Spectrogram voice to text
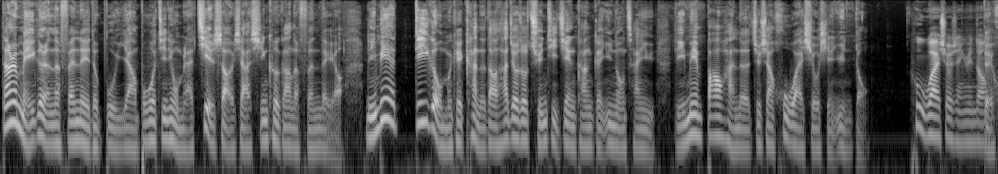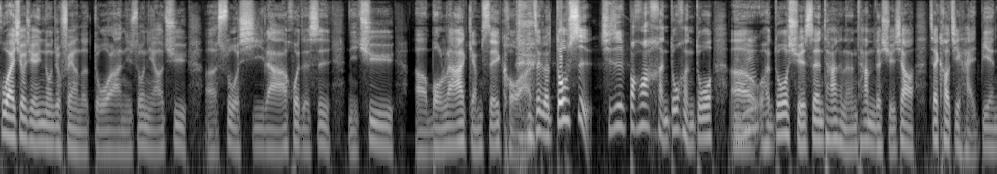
当然每一个人的分类都不一样。不过今天我们来介绍一下新课纲的分类哦。里面第一个我们可以看得到，它叫做群体健康跟运动参与，里面包含的就像户外休闲运动。户外休闲运动，对，户外休闲运动就非常的多啦。你说你要去呃溯溪啦，或者是你去呃蒙拉 gamseco 啊，这个都是其实包括很多很多呃、嗯、很多学生，他可能他们的学校在靠近海边，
